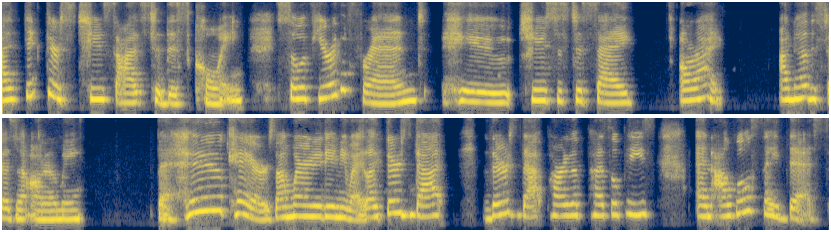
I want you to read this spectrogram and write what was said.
I think there's two sides to this coin. So if you're the friend who chooses to say, all right, I know this doesn't honor me, but who cares? I'm wearing it anyway. Like there's that there's that part of the puzzle piece. And I will say this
